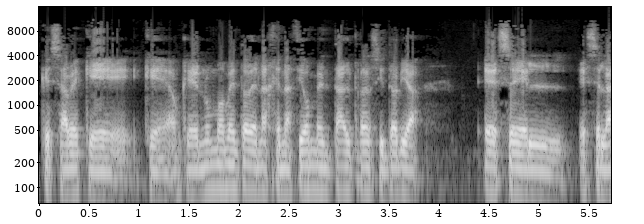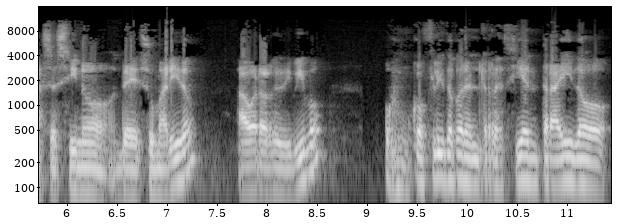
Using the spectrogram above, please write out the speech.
que sabe que, que aunque en un momento de enajenación mental transitoria es el, es el asesino de su marido, ahora redivivo, un conflicto con el recién traído,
